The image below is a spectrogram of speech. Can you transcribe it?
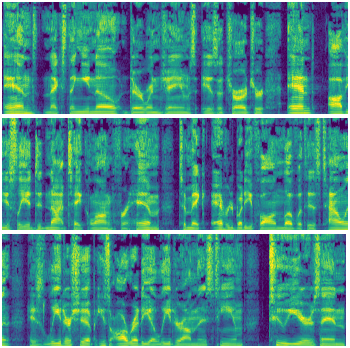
and next thing you know, Derwin James is a Charger, and obviously it did not take long for him to make everybody fall in love with his talent, his leadership. He's already a leader on this team. Two years in,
